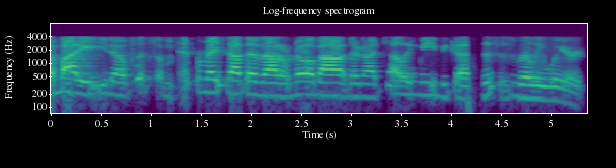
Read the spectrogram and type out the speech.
Somebody, you know, put some information out there that I don't know about. They're not telling me because this is really weird.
